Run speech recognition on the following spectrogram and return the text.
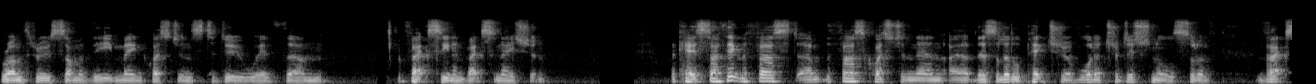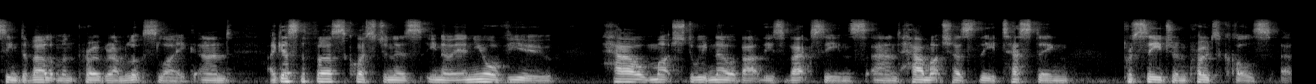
run through some of the main questions to do with um, vaccine and vaccination. Okay, so I think the first um, the first question then uh, there's a little picture of what a traditional sort of vaccine development program looks like, and I guess the first question is, you know, in your view, how much do we know about these vaccines and how much has the testing procedure and protocols uh,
